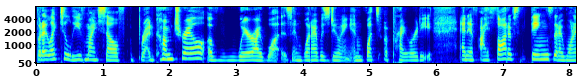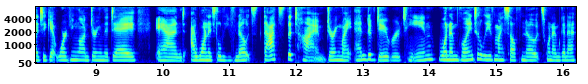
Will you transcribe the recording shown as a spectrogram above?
but I like to leave myself a breadcrumb trail of where I was and what I was doing and what's a priority. And if I thought of things that I wanted to get working on during the day and I wanted to leave notes, that's the time during my end of day routine when I'm going to leave myself notes, when I'm going to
